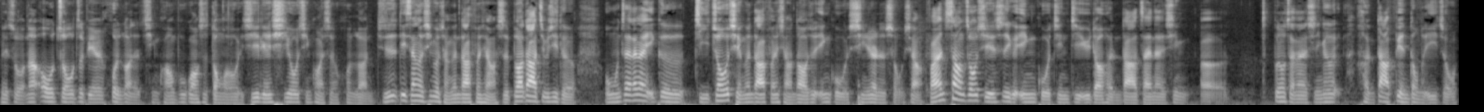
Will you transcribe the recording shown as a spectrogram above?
没错，那欧洲这边混乱的情况不光是东欧，其实连西欧情况也是很混乱。其实第三个新闻想跟大家分享的是，不知道大家记不记得，我们在大概一个几周前跟大家分享到，就英国新任的首相，反正上周其实是一个英国经济遇到很大灾难性，呃。不能灾难性，应该说很大变动的一周，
